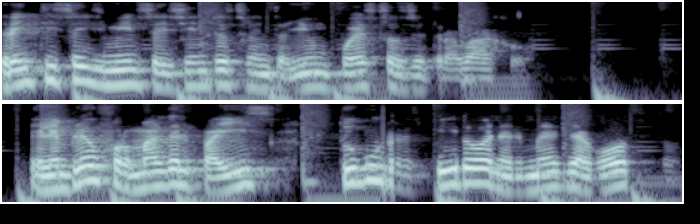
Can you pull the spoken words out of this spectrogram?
36.631 puestos de trabajo. El empleo formal del país tuvo un respiro en el mes de agosto,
